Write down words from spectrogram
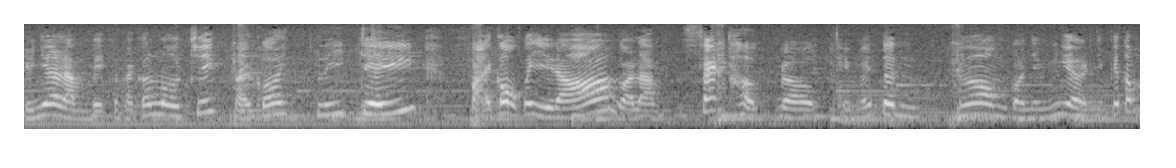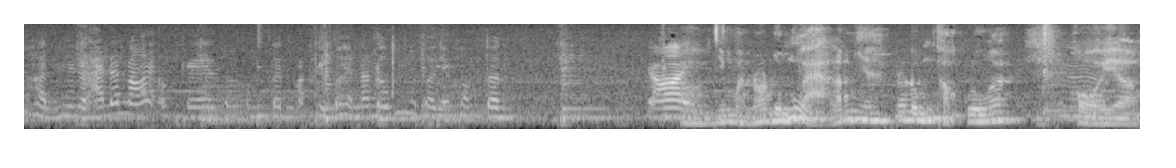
kiểu như là làm việc phải có logic phải có lý trí phải có một cái gì đó gọi là xác thực được thì mới tin đúng không? Còn những giờ những cái tấm hình hay là ai đó nói ok tôi không tin. Mặc dù có thể nó đúng nhưng tôi vẫn không tin. Rồi. Ờ, nhưng mà nó đúng lạ lắm nha nó đúng thật luôn á. Ừ. hồi ờ,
